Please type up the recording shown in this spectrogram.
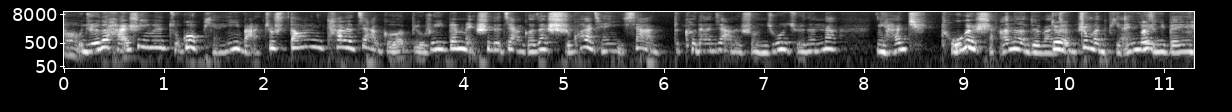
啊我觉得还是因为足够便宜吧。就是当它的价格，比如说一杯美式的价格在十块钱以下的客单价的时候，你就会觉得那你还图图个啥呢？对吧？对就这么便宜的一杯。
